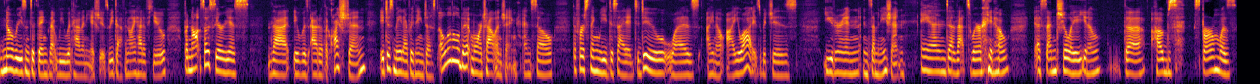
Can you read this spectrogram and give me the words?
no reason to think that we would have any issues. We definitely had a few, but not so serious that it was out of the question. It just made everything just a little bit more challenging. And so the first thing we decided to do was, you know, IUIs, which is uterine insemination. And uh, that's where, you know, essentially, you know, the hub's sperm was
